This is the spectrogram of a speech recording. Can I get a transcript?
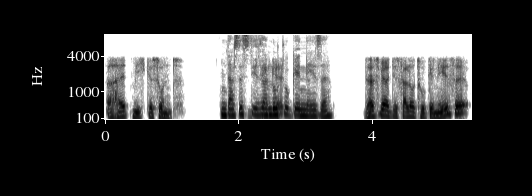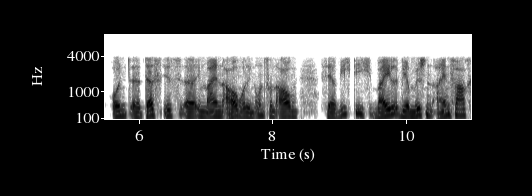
erhält mich gesund. Und das ist die Salutogenese. Das wäre die Salutogenese und äh, das ist äh, in meinen Augen oder in unseren Augen sehr wichtig, weil wir müssen einfach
